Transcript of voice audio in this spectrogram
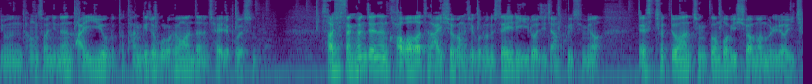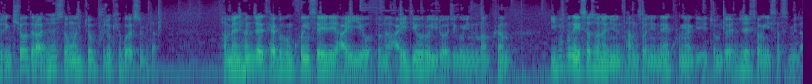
윤 당선인은 IEO부터 단계적으로 허용한다는 차이를 보였습니다. 사실상 현재는 과거와 같은 ICO 방식으로는 세일이 이루어지지 않고 있으며 STO 또한 증권법 이슈와 맞물려 잊혀진 키워드라 현실성은 좀 부족해 보였습니다. 반면 현재 대부분 코인 세일이 IEO 또는 IDO로 이루어지고 있는 만큼 이 부분에 있어서는 윤 당선인의 공약이 좀 더 현실성이 있었습니다.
